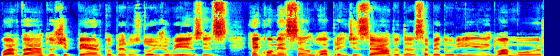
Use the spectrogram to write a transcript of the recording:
guardados de perto pelos dois juízes, recomeçando o aprendizado da sabedoria e do amor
